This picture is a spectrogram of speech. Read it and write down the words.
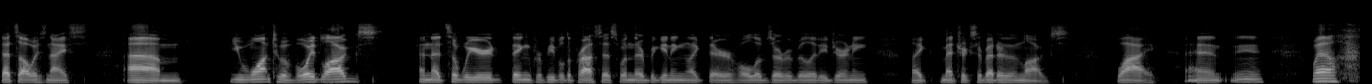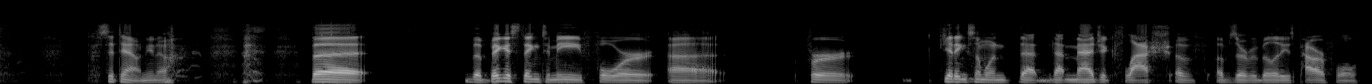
That's always nice. Um, you want to avoid logs, and that's a weird thing for people to process when they're beginning like their whole observability journey. Like metrics are better than logs. Why? And eh, well, sit down. You know, the the biggest thing to me for uh, for getting someone that that magic flash of observability is powerful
